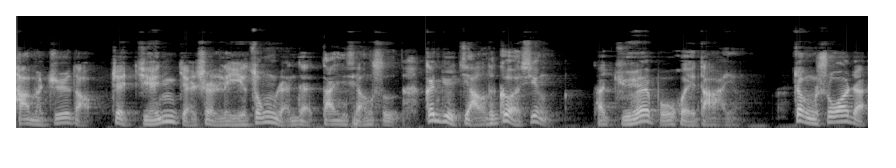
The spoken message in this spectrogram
他们知道。这仅仅是李宗仁的单相思。根据蒋的个性，他绝不会答应。正说着，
